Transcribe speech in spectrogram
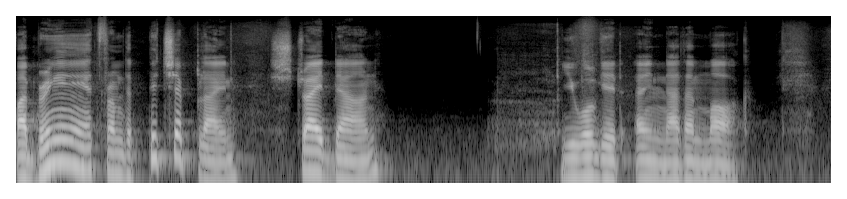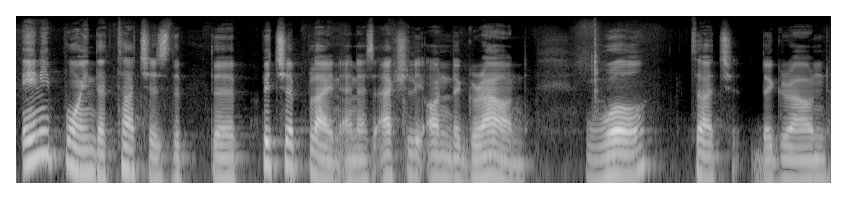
By bringing it from the picture plane straight down, you will get another mark. Any point that touches the the picture plane and is actually on the ground will touch the ground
